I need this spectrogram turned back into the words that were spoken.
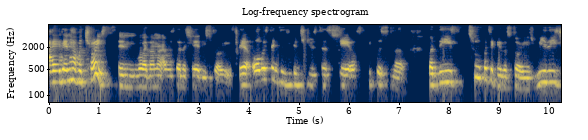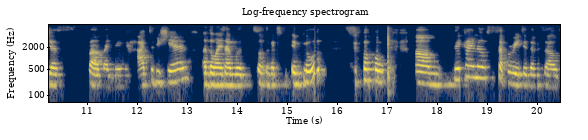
I didn't have a choice in whether or not I was going to share these stories. There are always things that you can choose to share or be personal, but these two particular stories really just felt like they had to be shared. Otherwise, I would sort of implode. So um, they kind of separated themselves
